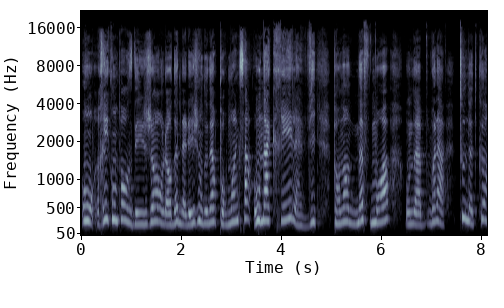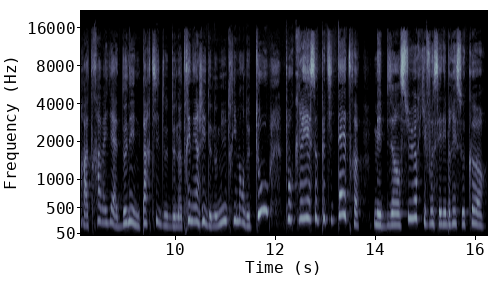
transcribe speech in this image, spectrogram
On récompense des gens, on leur donne la Légion d'honneur pour moins que ça. On a créé la vie pendant neuf mois. On a, voilà, tout notre corps a travaillé à donner une partie de, de notre énergie, de nos nutriments, de tout pour créer ce petit être. Mais bien sûr qu'il faut célébrer ce corps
